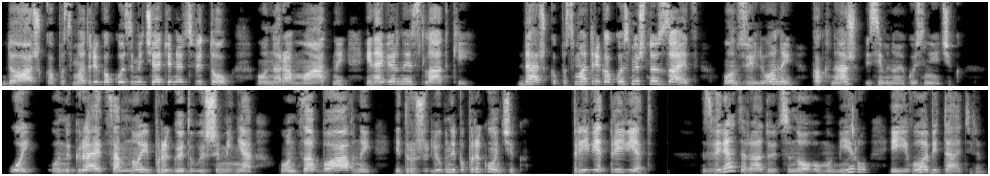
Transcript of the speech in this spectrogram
«Дашка, посмотри, какой замечательный цветок! Он ароматный и, наверное, сладкий!» «Дашка, посмотри, какой смешной заяц! Он зеленый, как наш земной кузнечик!» «Ой, он играет со мной и прыгает выше меня! Он забавный и дружелюбный попрыгунчик!» «Привет, привет!» Зверята радуются новому миру и его обитателям.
